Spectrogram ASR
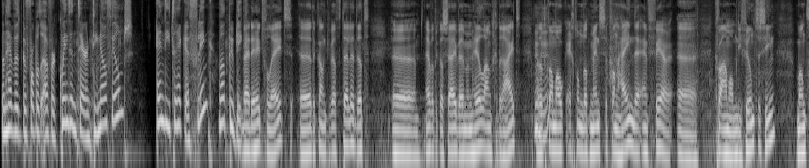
Dan hebben we het bijvoorbeeld over Quentin Tarantino films. En die trekken flink wat publiek. Bij de Hateful Eight, dat kan ik je wel vertellen dat, eh, hè, wat ik al zei, we hebben hem heel lang gedraaid. Maar dat Mhm. kwam ook echt omdat mensen van heinde en ver eh, kwamen om die film te zien. Want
